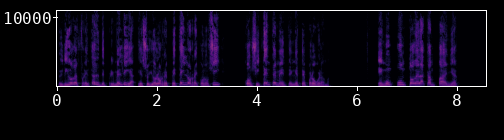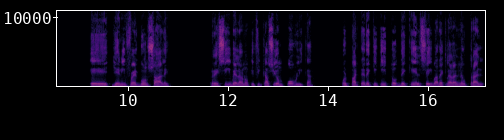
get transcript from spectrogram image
Lo dijo de frente desde el primer día. Y eso yo lo respeté y lo reconocí consistentemente en este programa. En un punto de la campaña, eh, Jennifer González recibe la notificación pública por parte de Quiquito de que él se iba a declarar neutral,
